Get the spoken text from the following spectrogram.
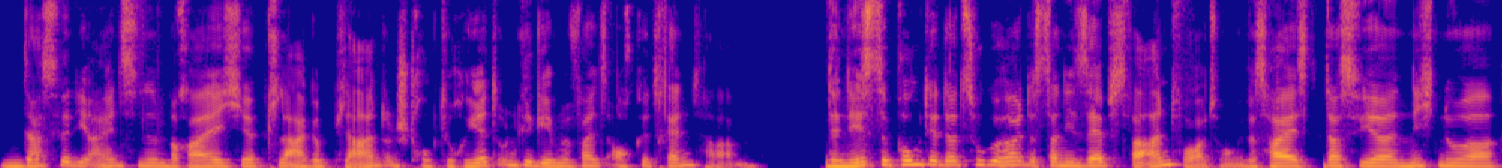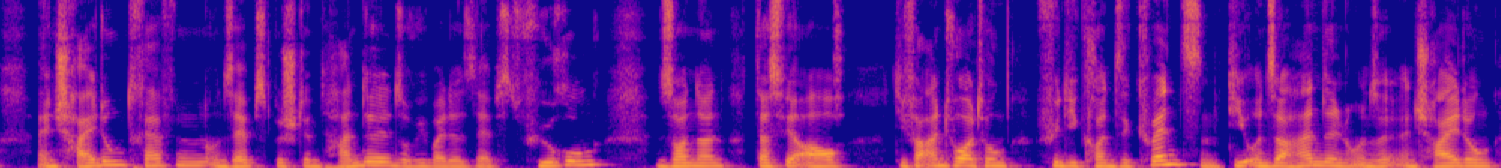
dass wir die einzelnen Bereiche klar geplant und strukturiert und gegebenenfalls auch getrennt haben. Der nächste Punkt, der dazu gehört, ist dann die Selbstverantwortung. Das heißt, dass wir nicht nur Entscheidungen treffen und selbstbestimmt handeln, so wie bei der Selbstführung, sondern dass wir auch die Verantwortung für die Konsequenzen, die unser Handeln, unsere Entscheidung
